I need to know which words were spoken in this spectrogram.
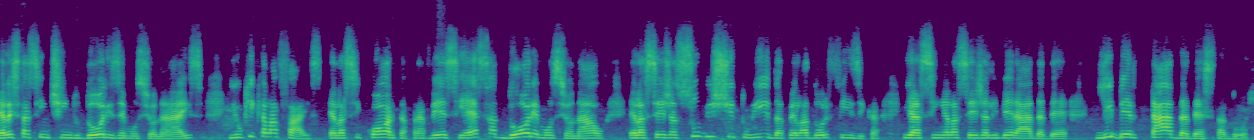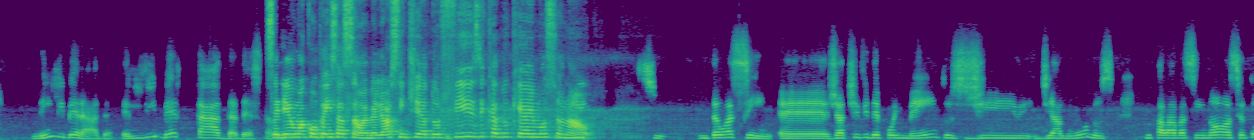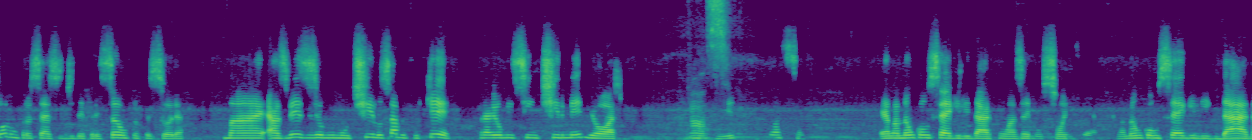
ela está sentindo dores emocionais e o que, que ela faz? Ela se corta para ver se essa dor emocional ela seja substituída pela dor física e assim ela seja liberada, de, libertada desta dor. nem liberada, é libertada desta Seria dor. uma compensação, é melhor sentir a dor física do que a emocional. Isso. Então, assim, é, já tive depoimentos de, de alunos que falavam assim: nossa, eu estou num processo de depressão, professora, mas às vezes eu me mutilo, sabe por quê? Para eu me sentir melhor. Nossa. Ela não consegue lidar com as emoções dela, ela não consegue lidar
